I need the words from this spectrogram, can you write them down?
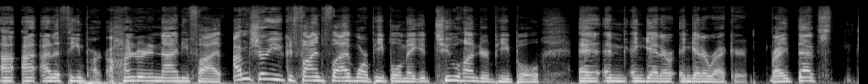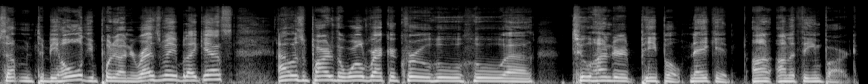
uh, at a theme park, 195. I'm sure you could find five more people and make it 200 people and, and and get a and get a record, right? That's something to behold. You put it on your resume, but I guess I was a part of the world record crew who who uh, 200 people naked on, on a theme park.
